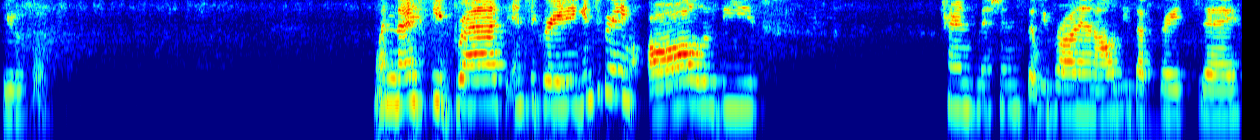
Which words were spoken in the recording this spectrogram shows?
Beautiful. One nice deep breath, integrating, integrating all of these transmissions that we brought in, all of these upgrades today.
